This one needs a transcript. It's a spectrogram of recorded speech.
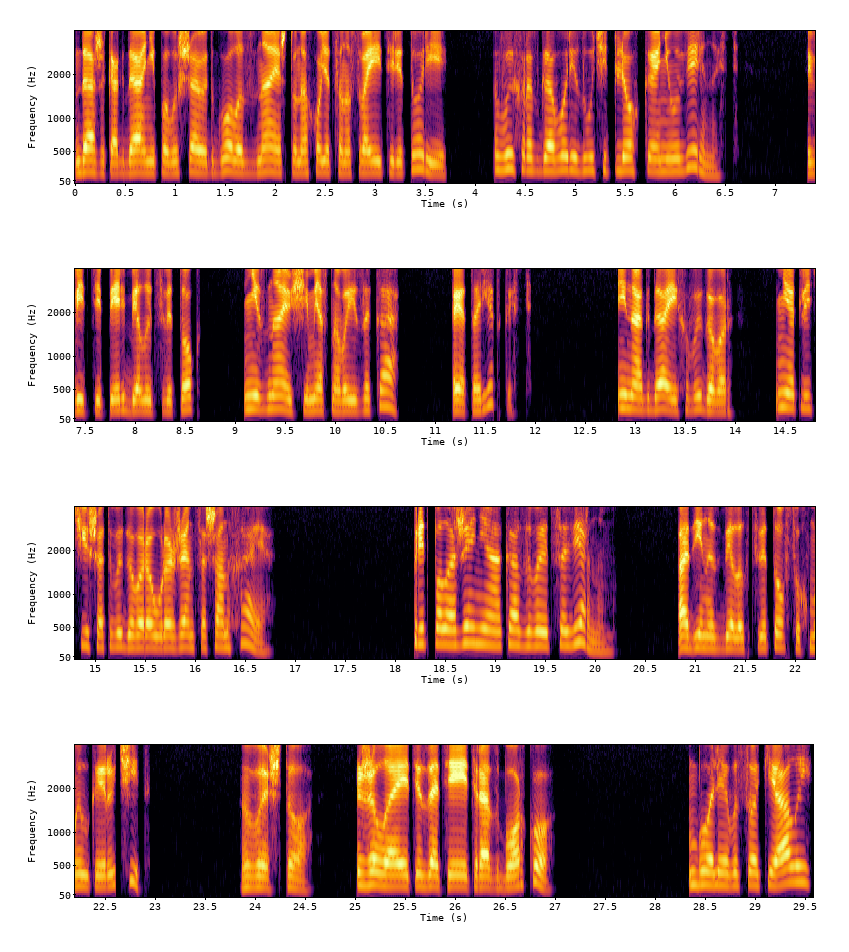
Даже когда они повышают голос, зная, что находятся на своей территории, в их разговоре звучит легкая неуверенность. Ведь теперь белый цветок, не знающий местного языка, — это редкость. Иногда их выговор не отличишь от выговора уроженца Шанхая. Предположение оказывается верным. Один из белых цветов с ухмылкой рычит. «Вы что, желаете затеять разборку?» Более высокий алый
